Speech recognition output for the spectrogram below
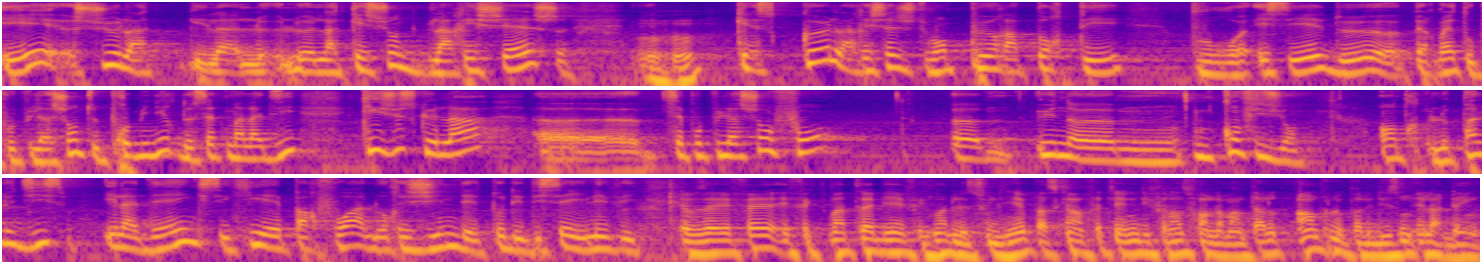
et sur la question de la recherche mm-hmm. Qu'est-ce que la recherche justement peut rapporter pour essayer de permettre aux populations de se prémunir de cette maladie qui jusque-là, euh, ces populations font euh, une, euh, une, confusion entre le paludisme et la dengue, ce qui est parfois à l'origine des taux de décès élevés. Et vous avez fait effectivement très bien effectivement, de le souligner parce qu'en fait il y a une différence fondamentale entre le paludisme et la dengue.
